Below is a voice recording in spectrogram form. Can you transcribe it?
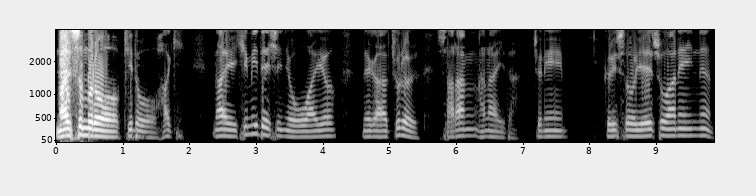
말씀으로 기도하기. 나의 힘이 되신 여호와여 내가 주를 사랑하나이다. 주님 그리스도 예수 안에 있는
